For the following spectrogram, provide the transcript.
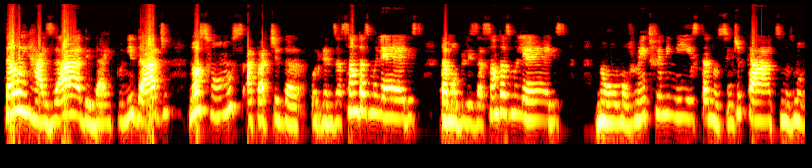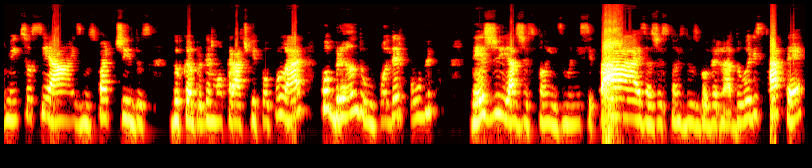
tão enraizada e da impunidade, nós fomos, a partir da organização das mulheres, da mobilização das mulheres, no movimento feminista, nos sindicatos, nos movimentos sociais, nos partidos do campo democrático e popular, cobrando o poder público, desde as gestões municipais, as gestões dos governadores, até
